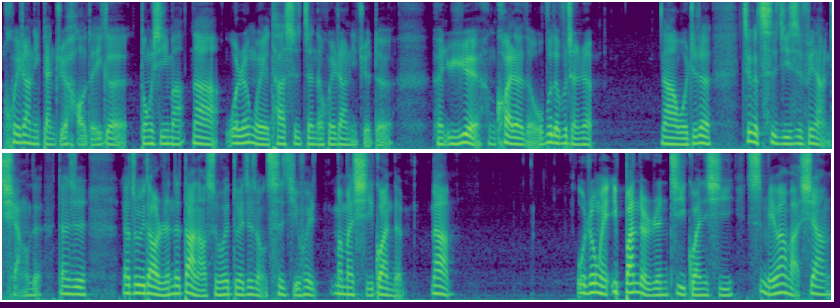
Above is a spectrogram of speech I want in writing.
会让你感觉好的一个东西吗？那我认为它是真的会让你觉得很愉悦、很快乐的。我不得不承认，那我觉得这个刺激是非常强的。但是要注意到，人的大脑是会对这种刺激会慢慢习惯的。那我认为一般的人际关系是没办法像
